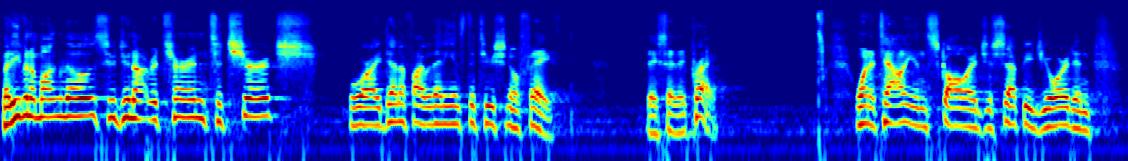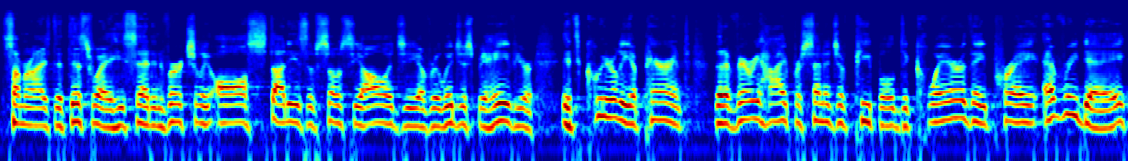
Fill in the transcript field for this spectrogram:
But even among those who do not return to church or identify with any institutional faith, they say they pray. One Italian scholar, Giuseppe Giordan, summarized it this way. He said, In virtually all studies of sociology of religious behavior, it's clearly apparent that a very high percentage of people declare they pray every day,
